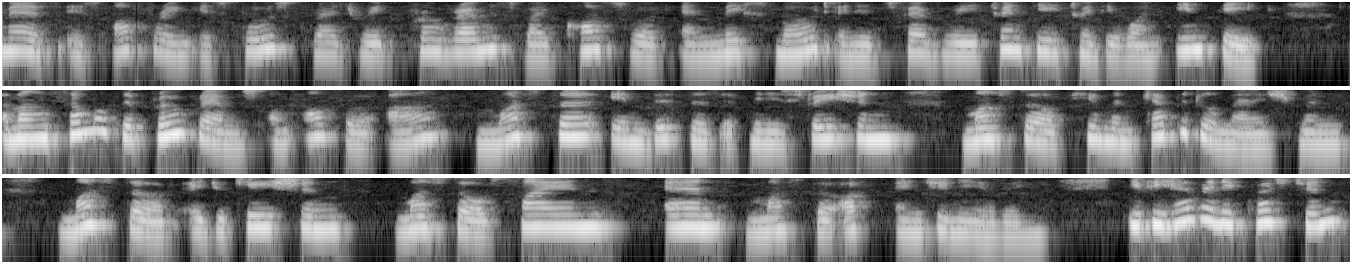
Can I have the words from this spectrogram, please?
UMS is offering its postgraduate programs by coursework and mixed mode in its February 2021 intake. Among some of the programs on offer are Master in Business Administration, Master of Human Capital Management, Master of Education, Master of Science, and Master of Engineering. If you have any question,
